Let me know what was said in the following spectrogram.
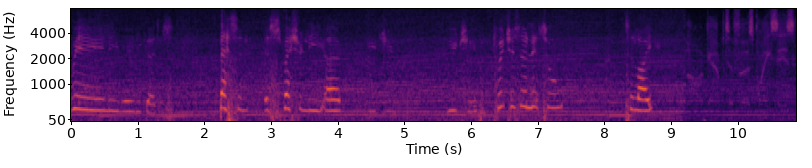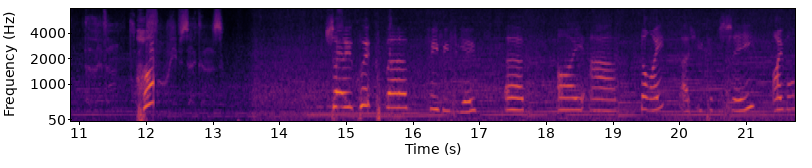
really, really good. Especially, especially um, YouTube. YouTube. Twitch is a little to like. Our gap to first place is 11.5 Huh? seconds. So quick um, preview for you. Um, I am ninth, as you can see. I'm on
